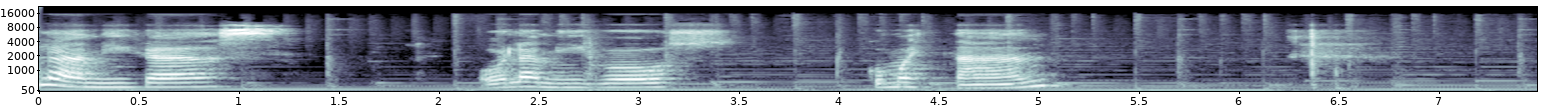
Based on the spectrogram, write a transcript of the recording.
Hola amigas, hola amigos, ¿cómo están?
